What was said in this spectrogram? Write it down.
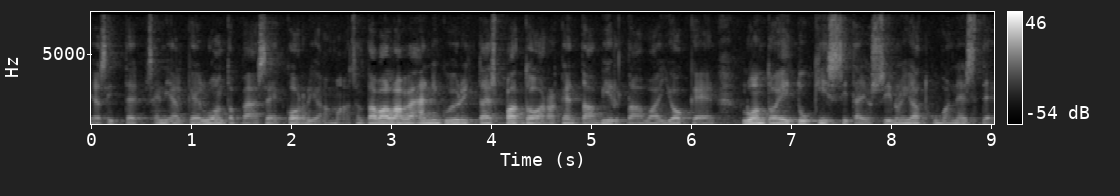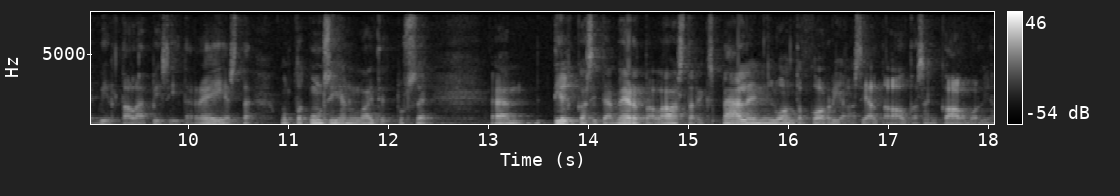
ja sitten sen jälkeen luonto pääsee korjaamaan. Se on tavallaan vähän niin kuin yrittäisi patoa rakentaa virtaa vai jokeen. Luonto ei tuki sitä, jos siinä on jatkuva nesteen virta läpi siitä reiästä, mutta kun siihen on laitettu se tilkka sitä verta laastariksi päälle, niin luonto korjaa sieltä alta sen kalvon ja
